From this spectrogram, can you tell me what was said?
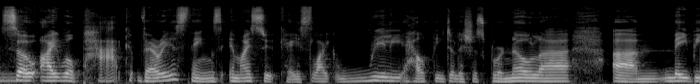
So I will pack various things in my suitcase, like really healthy, delicious granola, um, maybe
